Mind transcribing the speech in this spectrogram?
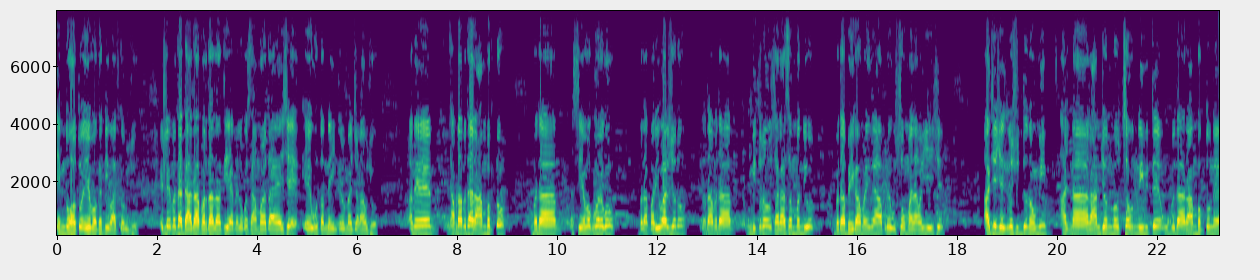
એમનો હતો એ વખતની વાત કરું છું. એટલે બધા દાદા પરદાદાથી અમે લોકો સાંભળતા આવ્યા છે એ હું તમને ઇન્ટરવ્યૂમાં જણાવું છું. અને આપણા બધા રામ ભક્તો, બધા સેવક વર્ગો, બધા પરિવારજનો તથા બધા મિત્રો, સગા સંબંધીઓ બધા ભેગા મળીને આપણે ઉત્સવ મનાવીએ છીએ. આજે ચૈત્ર શુદ્ધ નવમી આજના રામ જન્મોત્સવ નિમિત્તે હું બધા રામ ભક્તોને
